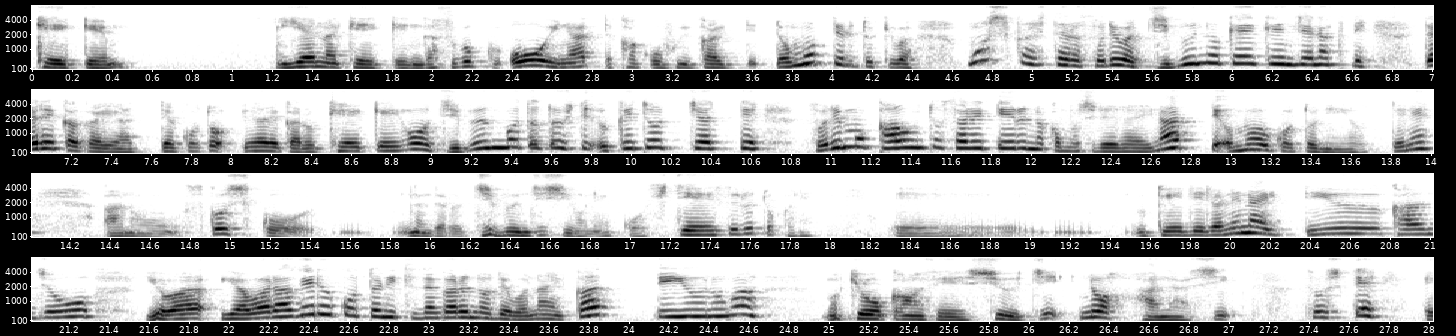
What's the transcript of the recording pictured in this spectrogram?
経験、嫌な経験がすごく多いなって過去を振り返ってって思ってる時は、もしかしたらそれは自分の経験じゃなくて、誰かがやったこと、誰かの経験を自分事として受け取っちゃって、それもカウントされているのかもしれないなって思うことによってね、あの、少しこう、なんだろう、自分自身をね、こう否定するとかね、えー、受け入れられないっていう感情を和らげることにつながるのではないかっていうのが、共感性羞恥の話。そして、え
